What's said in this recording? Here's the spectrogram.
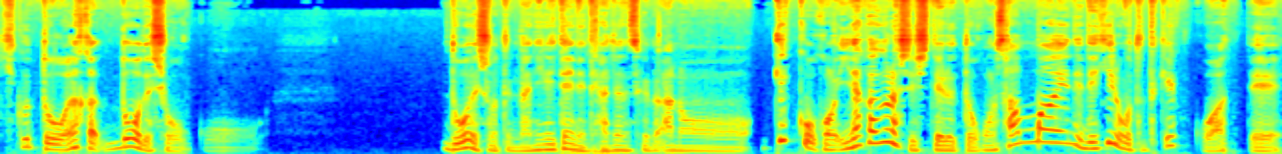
聞くと、なんかどうでしょうこう、どうでしょうって何が言いたいねって感じなんですけど、あの、結構この田舎暮らししてると、この3万円でできることって結構あって、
